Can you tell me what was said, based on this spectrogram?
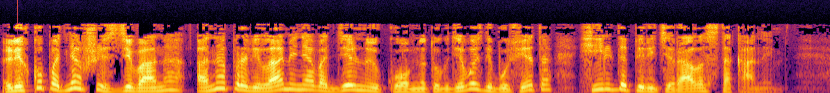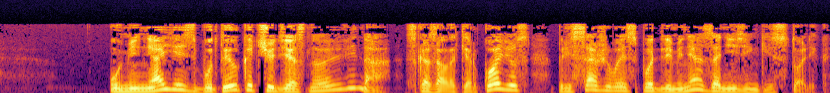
Легко поднявшись с дивана, она провела меня в отдельную комнату, где возле буфета Хильда перетирала стаканы. У меня есть бутылка чудесного вина, сказала Керковиус, присаживаясь подле меня за низенький столик.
